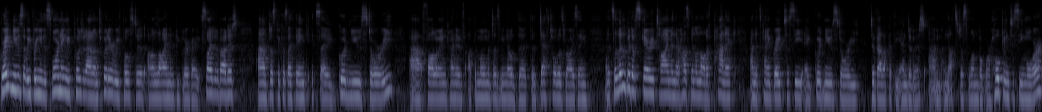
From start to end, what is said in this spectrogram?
great news that we bring you this morning. We put it out on Twitter, we've posted it online, and people are very excited about it. Um, just because I think it's a good news story, uh, following kind of at the moment, as we know, the, the death toll is rising and it's a little bit of scary time, and there has been a lot of panic. And it's kind of great to see a good news story develop at the end of it. Um, and that's just one, but we're hoping to see more.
